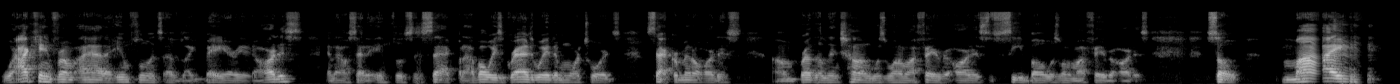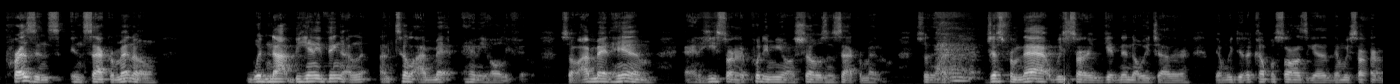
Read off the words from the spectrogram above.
where I came from, I had an influence of like Bay Area artists, and I also had an influence of Sac, but I've always graduated more towards Sacramento artists. Um, Brotha Lynch Hung was one of my favorite artists. C-Bo was one of my favorite artists. So my presence in Sacramento would not be anything un- until I met Henny Holyfield. So I met him, and he started putting me on shows in Sacramento. So then, just from that, we started getting to know each other. Then we did a couple songs together. Then we started.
